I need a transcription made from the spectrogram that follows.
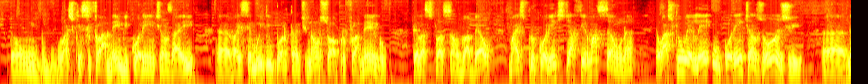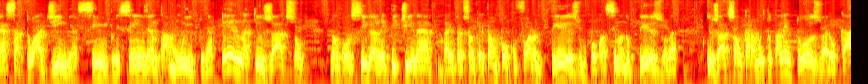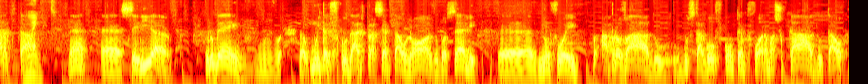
Então, acho que esse Flamengo e Corinthians aí é, vai ser muito importante, não só para o Flamengo, pela situação do Abel, mas para o Corinthians de afirmação, né? Eu acho que o, elen o Corinthians hoje, uh, nessa toadinha simples, sem inventar muito, né? Pena que o Jadson não consiga repetir, né? Dá a impressão que ele está um pouco fora do peso, um pouco acima do peso, né? Porque o Jadson é um cara muito talentoso, era o cara que está, né? É, seria tudo bem, muita dificuldade para acertar o 9, o Bocelli é, não foi aprovado, o Gustavo ficou um tempo fora machucado tal,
